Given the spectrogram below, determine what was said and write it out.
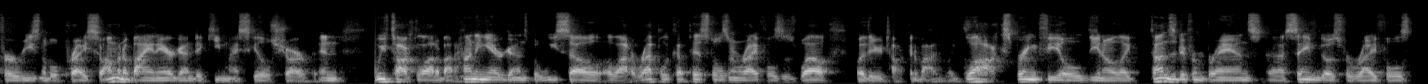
for a reasonable price. So I'm going to buy an air gun to keep my skills sharp. And we've talked a lot about hunting air guns, but we sell a lot of replica pistols and rifles as well. Whether you're talking about like Glock, Springfield, you know, like tons of different brands. Uh, same goes for rifles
